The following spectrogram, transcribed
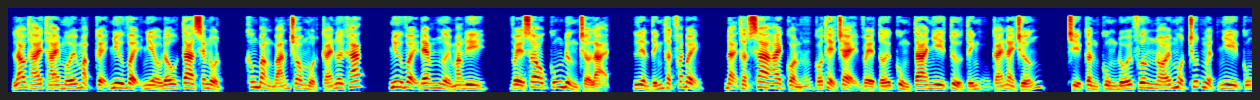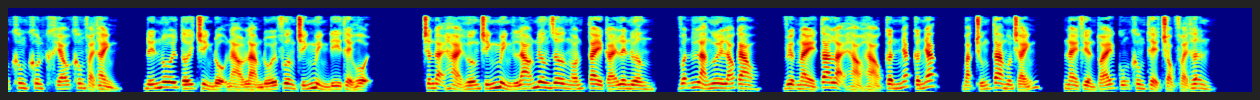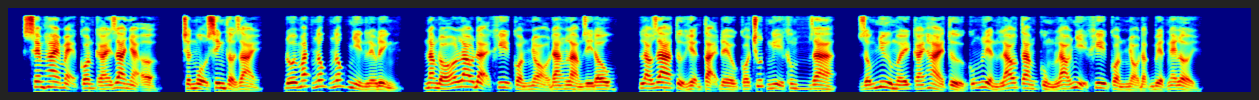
Lão thái thái mới mặc kệ như vậy nhiều đâu ta xem nột, không bằng bán cho một cái nơi khác, như vậy đem người mang đi, về sau cũng đừng trở lại, liền tính thật phát bệnh, đại thật xa ai còn có thể chạy về tới cùng ta nhi tử tính cái này chướng, chỉ cần cùng đối phương nói một chút Nguyệt Nhi cũng không khôn khéo không phải thành, đến nỗi tới trình độ nào làm đối phương chính mình đi thể hội. Trần Đại Hải hướng chính mình lão nương giơ ngón tay cái lên nương, vẫn là ngươi lão cao, việc này ta lại hảo hảo cân nhắc cân nhắc, bạc chúng ta muốn tránh, này phiền toái cũng không thể chọc phải thân. Xem hai mẹ con cái ra nhà ở, Trần Mộ Sinh thở dài, đôi mắt ngốc ngốc nhìn lều đỉnh, năm đó lao đại khi còn nhỏ đang làm gì đâu, lão gia tử hiện tại đều có chút nghĩ không ra, giống như mấy cái hải tử cũng liền lao tam cùng lão nhị khi còn nhỏ đặc biệt nghe lời.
